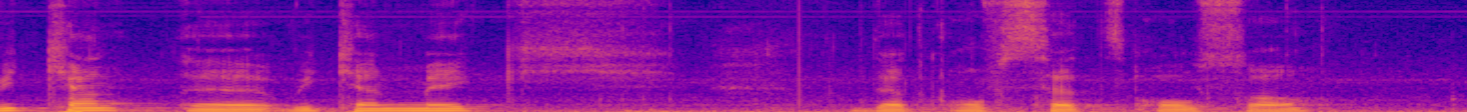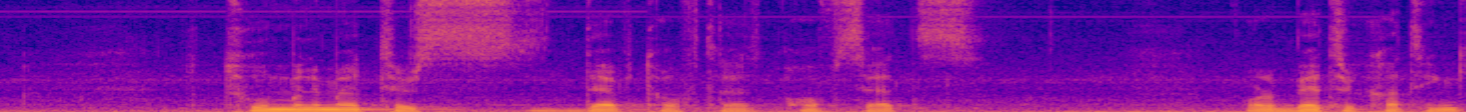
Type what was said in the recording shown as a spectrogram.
we can uh, we can make that offset also. Two millimeters depth of the offsets for better cutting.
